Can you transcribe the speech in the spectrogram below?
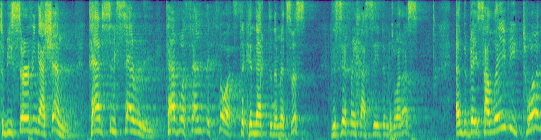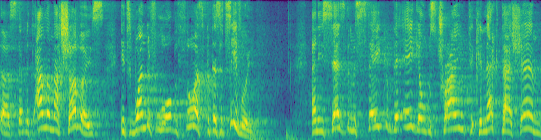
to be serving Hashem, to have sincerity, to have authentic thoughts, to connect to the mitzvahs. The Sifrei Chasidim taught us. And the Beis Halevi taught us that mit ala machshavos, it's wonderful all the thoughts, but there's a tzivui. And he says the mistake of the Egel was trying to connect to Hashem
